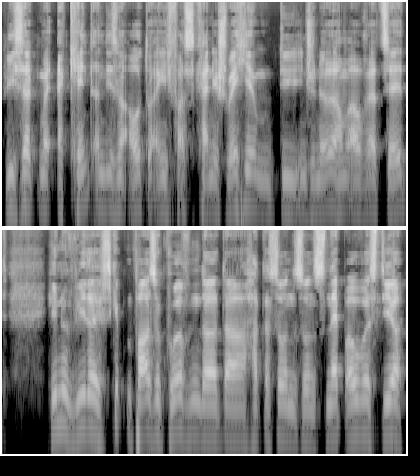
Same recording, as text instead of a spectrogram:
Wie gesagt, man erkennt an diesem Auto eigentlich fast keine Schwäche. Und die Ingenieure haben auch erzählt, hin und wieder, es gibt ein paar so Kurven, da, da hat er so ein, so ein Snap-Oversteer,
